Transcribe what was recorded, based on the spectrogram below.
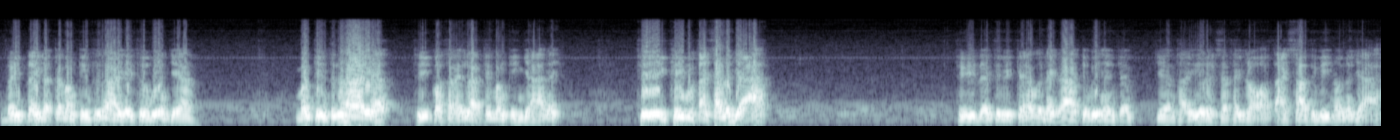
đây đây là cái văn kiện thứ hai đây thưa quý anh chị em. Văn kiện thứ hai á thì có thể là cái văn kiện giả đây thì khi mà tại sao nó giả? Thì để TV kéo cái này ra cho quý anh chị em, chị em thấy rồi sẽ thấy rõ tại sao TV nói nó giả.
